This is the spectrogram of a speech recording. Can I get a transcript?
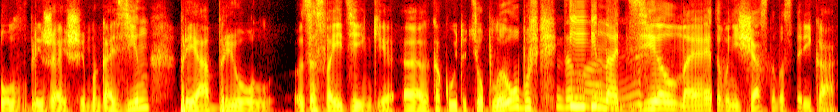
в ближайший магазин, приобрел за свои деньги э, какую-то теплую обувь да и ладно. надел на этого несчастного старика.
